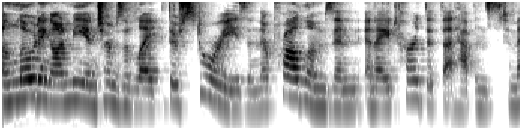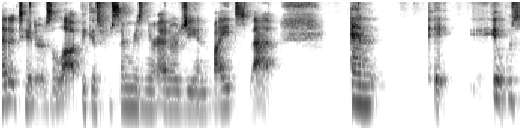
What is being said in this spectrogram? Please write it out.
unloading on me in terms of like their stories and their problems and and I had heard that that happens to meditators a lot because for some reason your energy invites that and it it was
